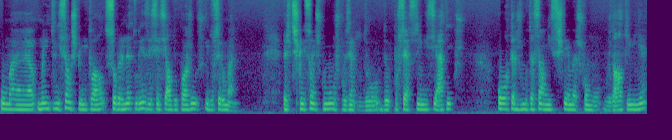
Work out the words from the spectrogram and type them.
uma, uma intuição espiritual sobre a natureza essencial do cosmos e do ser humano. As descrições comuns, por exemplo, do, de processos iniciáticos ou transmutação em sistemas como os da alquimia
